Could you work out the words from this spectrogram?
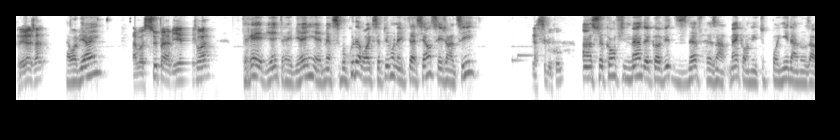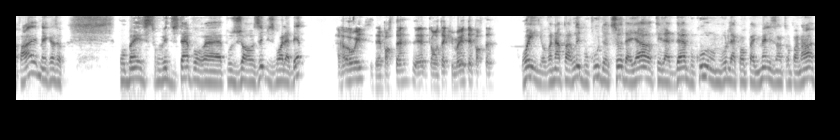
Salut Jean. Ça va bien? Ça va super bien, toi? Très bien, très bien. Merci beaucoup d'avoir accepté mon invitation, c'est gentil. Merci beaucoup en ce confinement de COVID-19 présentement, qu'on est tous poignés dans nos affaires, mais quand ça, faut bien se trouver du temps pour, euh, pour se jaser puis se voir la bête. Ah oui, c'est important. Le contact humain est important. Oui, on va en parler beaucoup de ça. D'ailleurs, tu es là-dedans beaucoup au niveau de l'accompagnement, les entrepreneurs.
